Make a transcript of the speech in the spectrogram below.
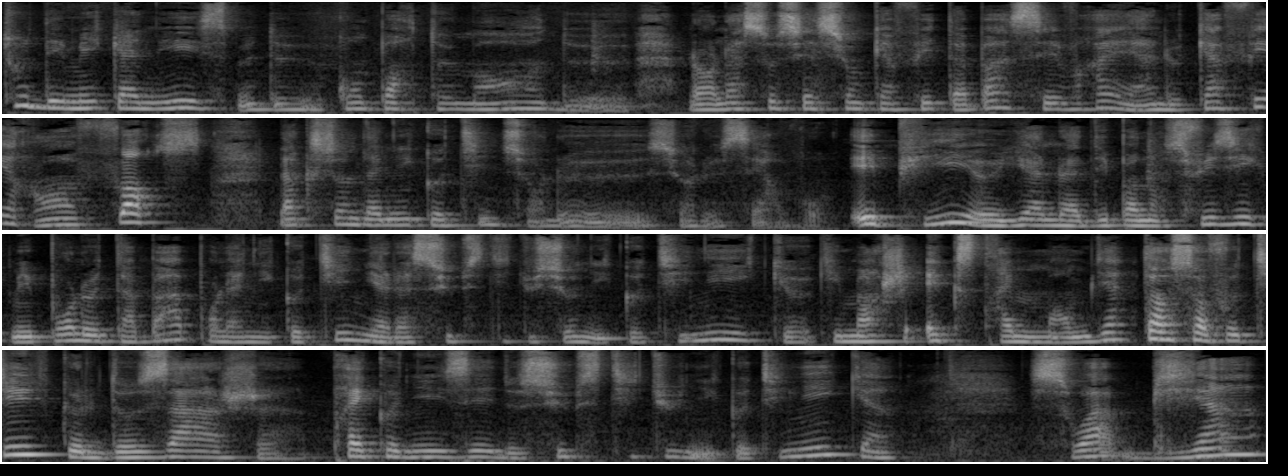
tous des mécanismes de comportement. Alors l'association café-tabac, c'est vrai, hein, le café renforce l'action de la nicotine sur le, sur le cerveau. Et puis, euh, il y a la dépendance physique, mais pour le tabac, pour la nicotine, il y a la substitution nicotine qui marche extrêmement bien. Tant s'en faut-il que le dosage préconisé de substituts nicotiniques soit bien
